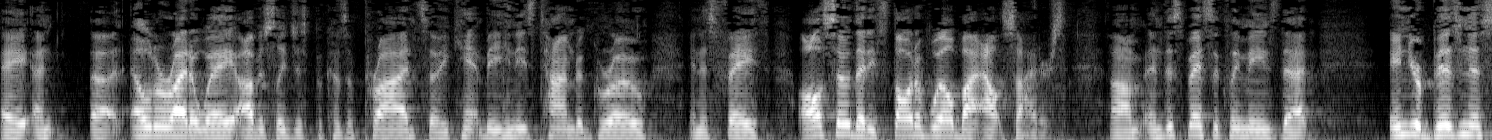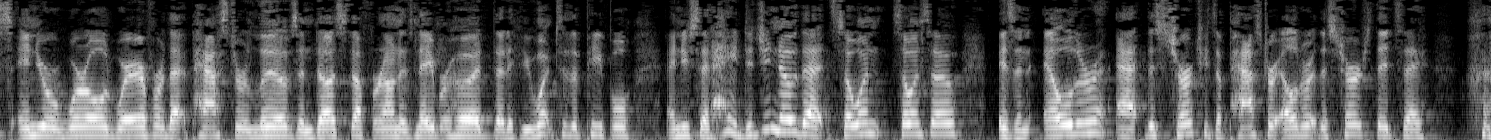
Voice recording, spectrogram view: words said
a an, uh, an elder right away, obviously just because of pride, so he can't be. He needs time to grow in his faith. Also, that he's thought of well by outsiders. Um, and this basically means that in your business, in your world, wherever that pastor lives and does stuff around his neighborhood, that if you went to the people and you said, hey, did you know that so and so and so is an elder at this church? He's a pastor elder at this church. They'd say, you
